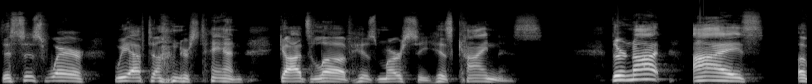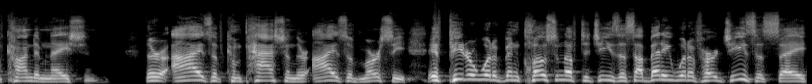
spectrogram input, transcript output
This is where we have to understand God's love, His mercy, His kindness. They're not eyes of condemnation. They're eyes of compassion. They're eyes of mercy. If Peter would have been close enough to Jesus, I bet he would have heard Jesus say,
